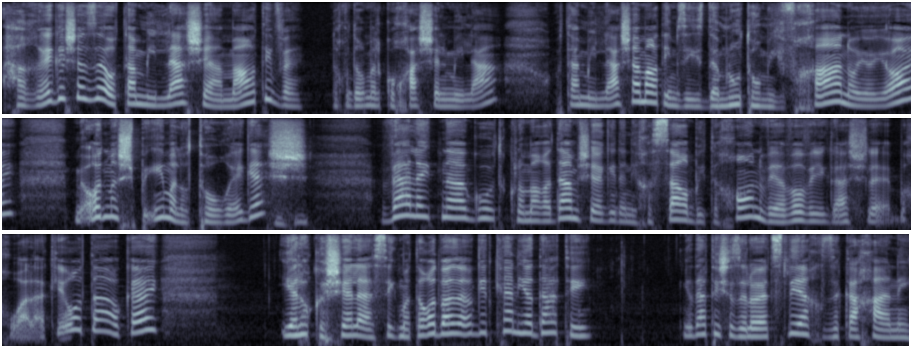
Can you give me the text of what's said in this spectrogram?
הרגש הזה, אותה מילה שאמרתי, ואנחנו מדברים על כוחה של מילה, אותה מילה שאמרתי, אם זו הזדמנות או מבחן, אוי אוי אוי, מאוד משפיעים על אותו רגש. ועל ההתנהגות. כלומר, אדם שיגיד, אני חסר ביטחון, ויבוא ויגש לבחורה להכיר אותה, אוקיי? יהיה לו קשה להשיג מטרות, ואז הוא יגיד, כן, ידעתי. ידעתי שזה לא יצליח, זה ככה אני.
